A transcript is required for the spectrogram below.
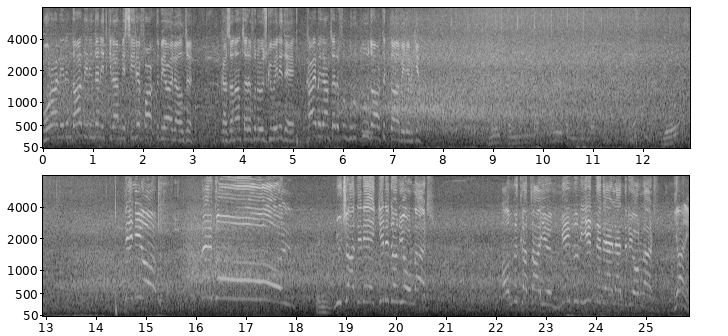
morallerin daha derinden etkilenmesiyle farklı bir hal aldı. Kazanan tarafın özgüveni de, kaybeden tarafın burukluğu da artık daha belirgin. Yok. Deniyor. Ve gol! Benim. Mücadeleye geri dönüyorlar. Anlık hatayı memnuniyetle değerlendiriyorlar. Yani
